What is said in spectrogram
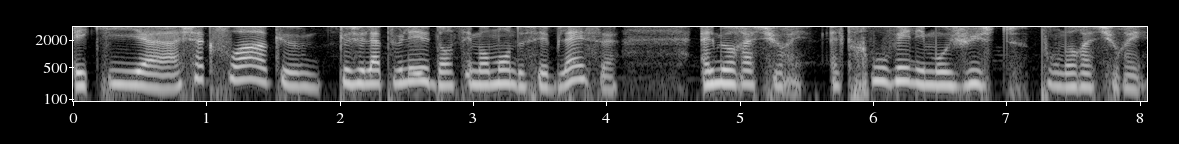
et qui, euh, à chaque fois que, que je l'appelais dans ces moments de faiblesse, elle me rassurait. Elle trouvait les mots justes pour me rassurer.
